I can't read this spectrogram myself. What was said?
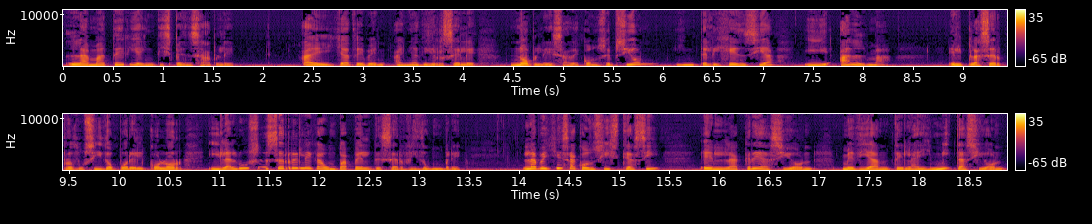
la materia indispensable. A ella deben añadírsele nobleza de concepción, inteligencia y alma. El placer producido por el color y la luz se relega a un papel de servidumbre. La belleza consiste así en la creación mediante la imitación,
